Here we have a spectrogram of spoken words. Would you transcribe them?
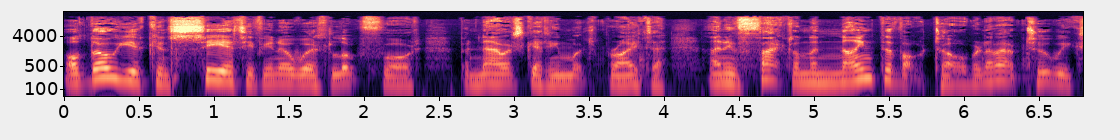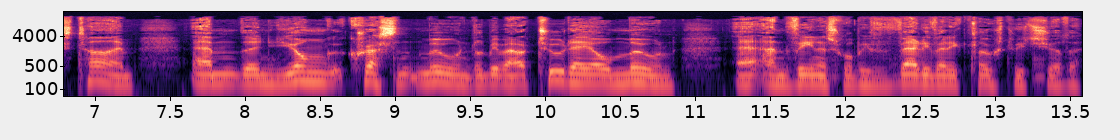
although you can see it if you know where to look for it, but now it's getting much brighter. And in fact, on the 9th of October, in about two weeks' time, um, the young crescent moon, it'll be about a two-day-old moon, uh, and Venus will be very, very close to each other.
